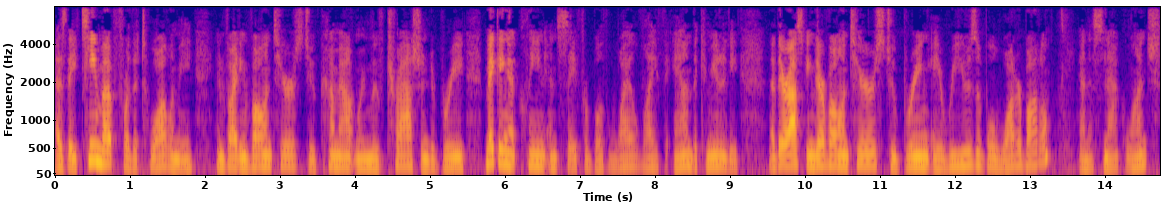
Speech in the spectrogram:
as they team up for the Tuolumne, inviting volunteers to come out and remove trash and debris, making it clean and safe for both wildlife and the community. They're asking their volunteers to bring a reusable water bottle and a snack lunch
